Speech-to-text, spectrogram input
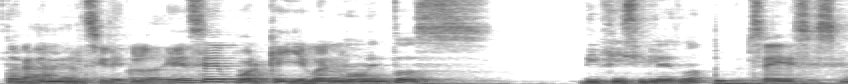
También Ah, El Círculo de- Ese porque llegó en momentos difíciles, ¿no? Sí, sí, sí.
